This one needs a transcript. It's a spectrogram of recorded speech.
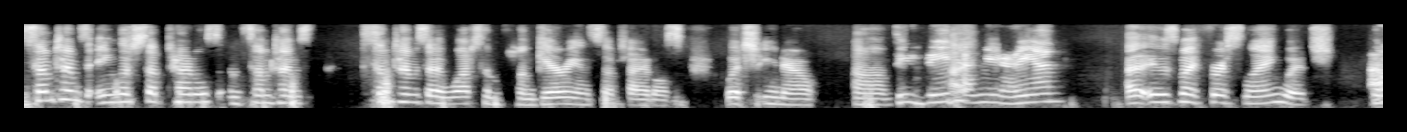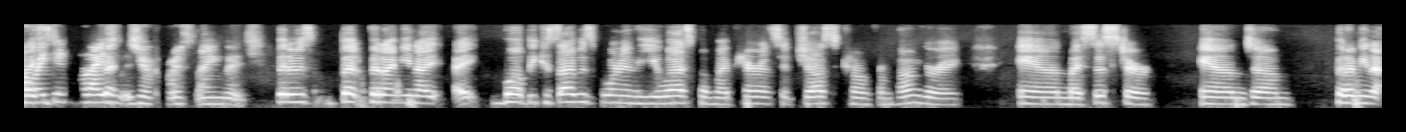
sometimes English subtitles and sometimes sometimes I watch them Hungarian subtitles, which you know um Do you read I- Hungarian? uh, it was my first language. but Oh, I I didn't realize but- it was your first language. but it was but but i mean I, I well because i was born in the us but my parents had just come from hungary and my sister and um but i mean i,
